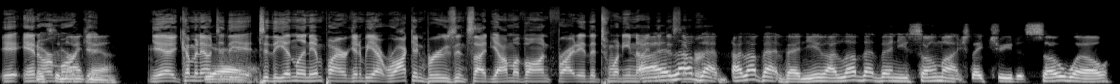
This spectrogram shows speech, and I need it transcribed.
in our market. Nightmare. Yeah, coming out yeah. to the to the Inland Empire, going to be at Rock and Brews inside Yaamava on Friday the 29th I love that. I love that venue. I love that venue so much. They treat us so well.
